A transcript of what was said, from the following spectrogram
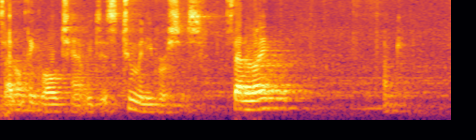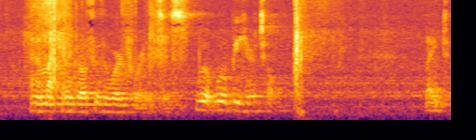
so I don't think we'll all chant. We just too many verses. Is that all right? Okay. And I'm not going to go through the word for it. We'll, we'll be here till late.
